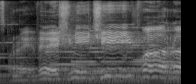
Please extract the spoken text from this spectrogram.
Spre veșnicii fără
